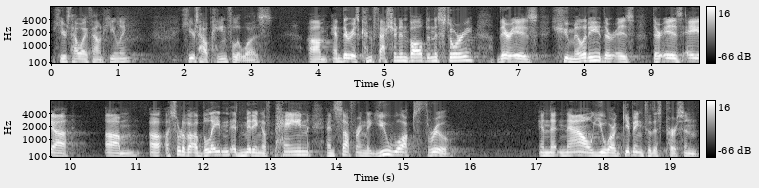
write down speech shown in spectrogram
Here's how I found healing. Here's how painful it was. Um, and there is confession involved in this story. There is humility. There is, there is a, uh, um, a, a sort of a blatant admitting of pain and suffering that you walked through, and that now you are giving to this person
